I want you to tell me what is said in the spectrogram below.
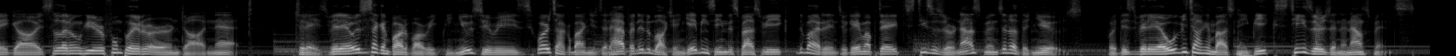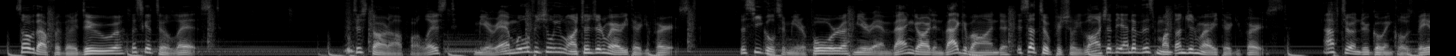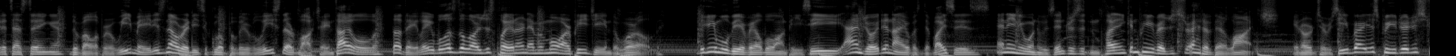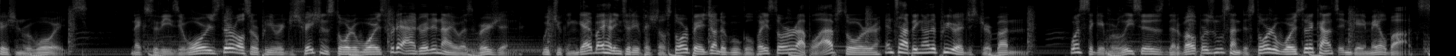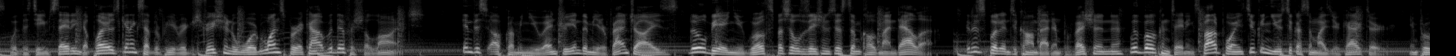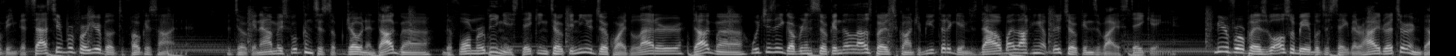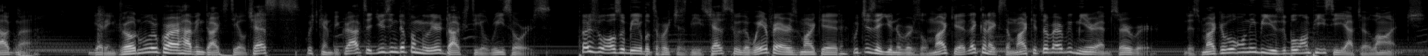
Hey guys, Soleno here from PlayToEarn.net. Today's video is the second part of our weekly news series, where we talk about news that happened in the blockchain gaming scene this past week, divided into game updates, teasers or announcements, and other news. For this video, we'll be talking about sneak peeks, teasers, and announcements. So without further ado, let's get to the list. To start off our list, MIR M will officially launch on January 31st. The sequel to Mirror 4, MIR M Vanguard and Vagabond, is set to officially launch at the end of this month on January 31st. After undergoing closed beta testing, developer WeMade is now ready to globally release their blockchain title that they label as the largest player in MMORPG in the world. The game will be available on PC, Android, and iOS devices, and anyone who's interested in playing can pre-register ahead of their launch, in order to receive various pre-registration rewards. Next to these rewards, there are also pre-registration store rewards for the Android and iOS version, which you can get by heading to the official store page on the Google Play Store or Apple App Store and tapping on the pre-register button. Once the game releases, the developers will send the store rewards to the account's in-game mailbox, with the team stating that players can accept the pre-registration reward once per account with the official launch. In this upcoming new entry in the MIR franchise, there will be a new growth specialization system called Mandala. It is split into combat and profession, with both containing spot points you can use to customize your character, improving the stats you prefer your build to focus on. The tokenomics will consist of Drone and Dogma, the former being a staking token needed to acquire the latter, Dogma, which is a governance token that allows players to contribute to the game's DAO by locking up their tokens via staking. MIR4 players will also be able to stake their Hydra to earn Dogma. Getting Drone will require having Dark Steel chests, which can be crafted using the familiar Dark Steel resource. Players will also be able to purchase these chests through the Wayfarers Market, which is a universal market that connects the markets of every MIR M server. This market will only be usable on PC after launch.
